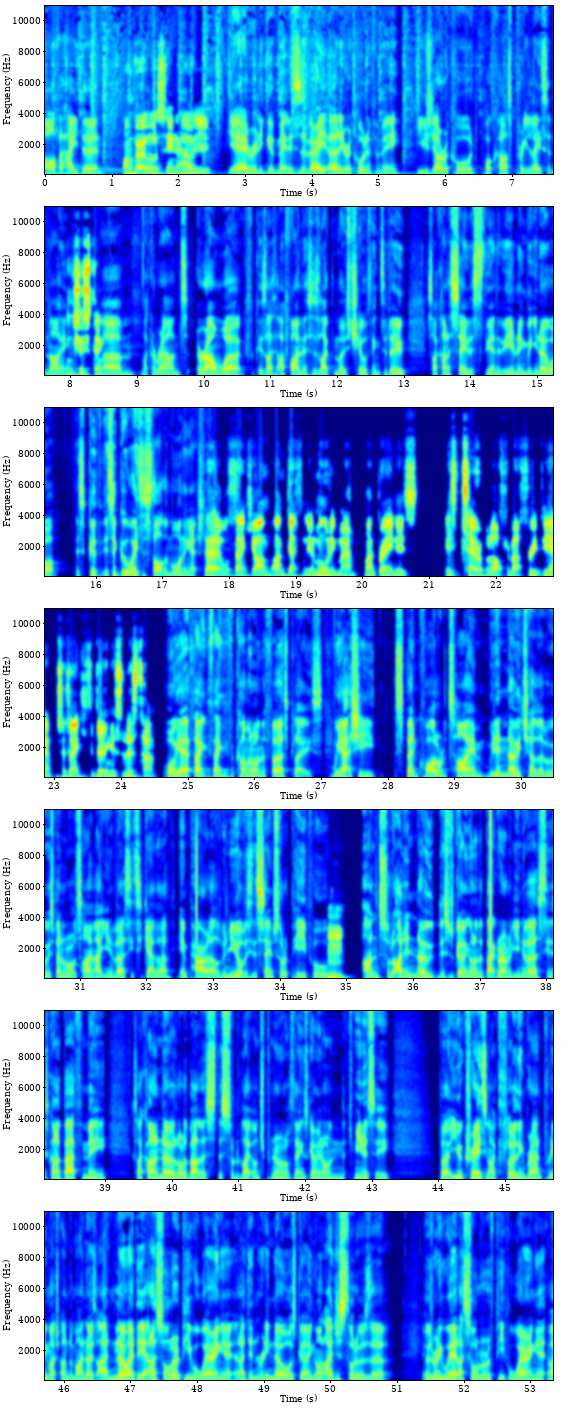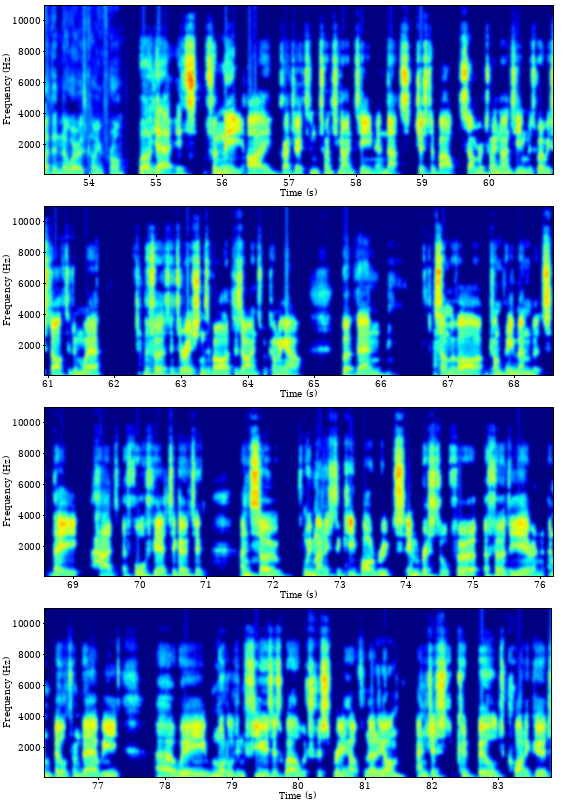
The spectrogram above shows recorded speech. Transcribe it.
Arthur, how you doing? I'm very well, Sina. How are you? Yeah, really good, mate. This is a very early recording for me. Usually, I record podcasts pretty late at night. Interesting. Um, like around around work because I, I find this is like the most chill thing to do. So I kind of say this to the end of the evening. But you know what? It's good. It's a good way to start the morning, actually. Yeah. Well, thank you. I'm I'm definitely a morning man. My brain is is terrible after about 3 p.m. So thank you for doing this at this time. Well, yeah, thank thank you for coming on in the first place. We actually spent quite a lot of time. We didn't know each other, but we were spent a lot of time at university together in parallels. We knew obviously the same sort of people. Mm. And sort of, I didn't know this was going on in the background of university, and it's kind of bad for me because I kind of know a lot about this this sort of like entrepreneurial things going on in the community. But you were creating like a clothing brand pretty much under my nose. I had no idea, and I saw a lot of people wearing it, and I didn't really know what was going on. I just thought it was a it was really weird. I saw a lot of people wearing it, but I didn't know where it was coming from. Well, yeah, it's for me. I graduated in 2019, and that's just about summer of 2019 was where we started and where the first iterations of our designs were coming out. But then some of our company members they had a fourth year to go to, and so we managed to keep our roots in Bristol for a further year and, and build from there. We uh, we modeled in Fuse as well, which was really helpful early on, and just could build quite a good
